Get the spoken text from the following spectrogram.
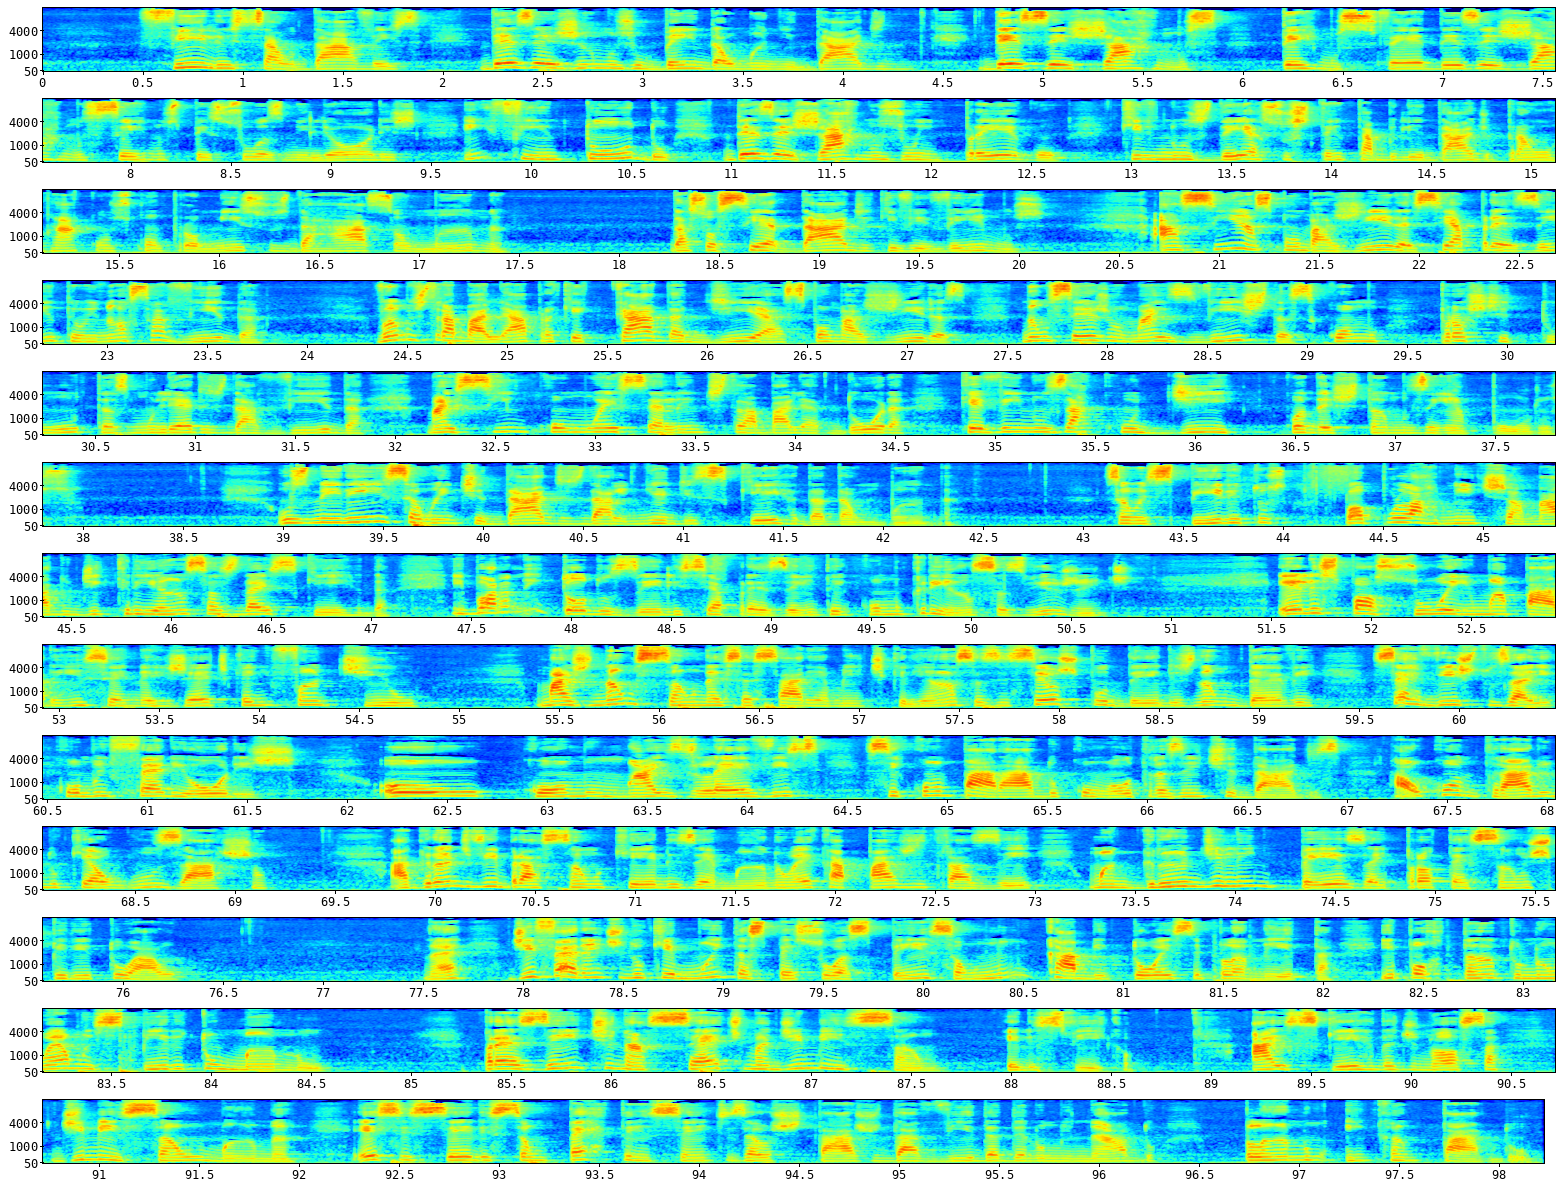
filhos saudáveis, desejamos o bem da humanidade, desejarmos termos fé, desejarmos sermos pessoas melhores, enfim, tudo, desejarmos um emprego que nos dê a sustentabilidade para honrar com os compromissos da raça humana, da sociedade que vivemos. Assim as pombagiras se apresentam em nossa vida Vamos trabalhar para que cada dia as pomagiras não sejam mais vistas como prostitutas, mulheres da vida, mas sim como excelente trabalhadora que vem nos acudir quando estamos em apuros. Os mirins são entidades da linha de esquerda da Umbanda. São espíritos popularmente chamados de crianças da esquerda, embora nem todos eles se apresentem como crianças, viu, gente? Eles possuem uma aparência energética infantil, mas não são necessariamente crianças e seus poderes não devem ser vistos aí como inferiores ou como mais leves se comparado com outras entidades, ao contrário do que alguns acham. A grande vibração que eles emanam é capaz de trazer uma grande limpeza e proteção espiritual. Né? Diferente do que muitas pessoas pensam, nunca habitou esse planeta e, portanto, não é um espírito humano. Presente na sétima dimensão, eles ficam à esquerda de nossa dimensão humana. Esses seres são pertencentes ao estágio da vida denominado plano encantado.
